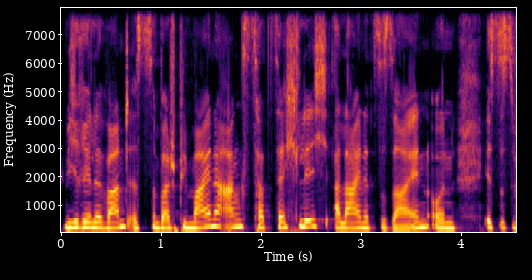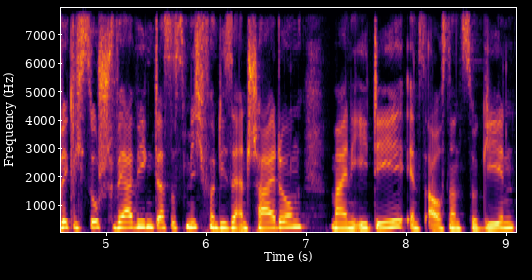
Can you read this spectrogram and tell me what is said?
wie relevant ist zum Beispiel meine Angst tatsächlich, alleine zu sein? Und ist es wirklich so schwerwiegend, dass es mich von dieser Entscheidung, meine Idee ins Ausland zu gehen,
